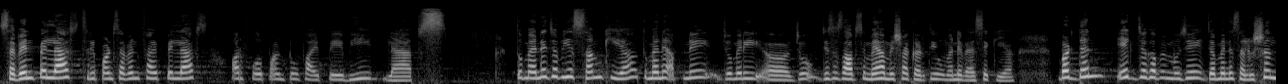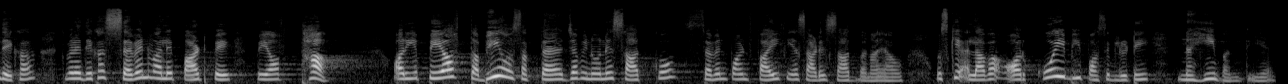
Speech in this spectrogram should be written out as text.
सेवन पे lapse three point seven five पे लैब्स और फोर पॉइंट टू फाइव पे भी लैब्स। तो मैंने जब ये सम किया तो मैंने अपने जो मेरी जो जिस हिसाब से मैं हमेशा करती हूँ, मैंने वैसे किया। बट देन एक जगह पे मुझे जब मैंने सोल्यूशन देखा तो मैंने देखा सेवन वाले पार्ट पे पे ऑफ़ था। और ये पे ऑफ़ तभी हो सकता है जब इन्होंने सात को 7.5 या साढ़े सात बनाया हो। उसके अलावा और कोई भी पॉसिबिलिटी नहीं बनती है।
